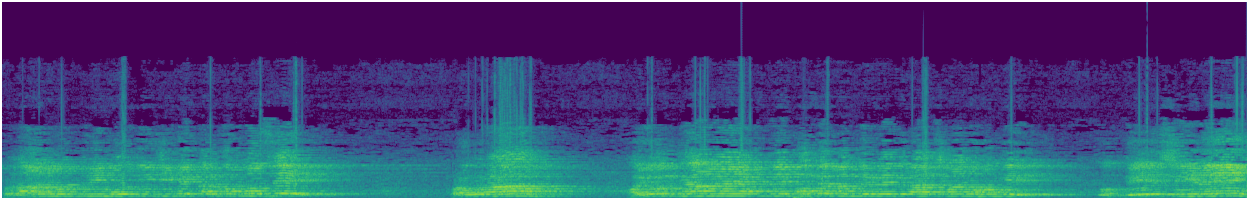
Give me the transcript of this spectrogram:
प्रधानमंत्री मोदी जी के करकमों से प्रोग्राम अयोध्या में अपने भव्य मंदिर में विराजमान होंगे तो देश ही नहीं,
